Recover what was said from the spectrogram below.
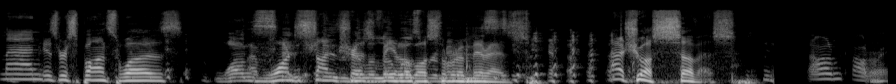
man. His response was, Juan, "I'm Juan Sanchez Villalobos Ramirez at your service." Sean Connery.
